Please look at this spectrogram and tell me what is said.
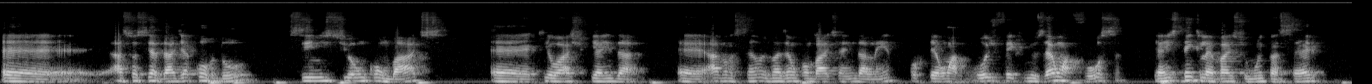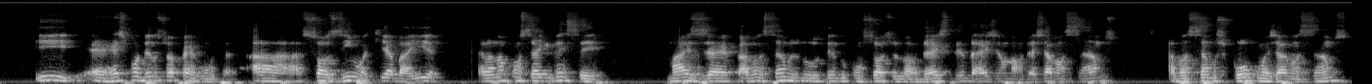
É, a sociedade acordou, se iniciou um combate é, que eu acho que ainda é, avançamos, mas é um combate ainda lento, porque é uma, hoje fake news é uma força e a gente tem que levar isso muito a sério. E é, respondendo sua pergunta, a, sozinho aqui a Bahia ela não consegue vencer, mas é, avançamos no, dentro do consórcio do Nordeste, dentro da região Nordeste avançamos, avançamos pouco, mas já avançamos.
